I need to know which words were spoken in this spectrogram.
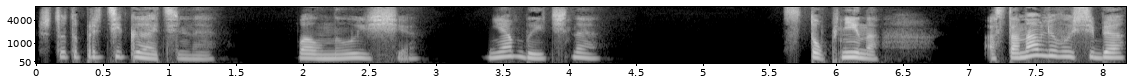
что-то притягательное, волнующее, необычное. Стоп, Нина! Останавливаю себя,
